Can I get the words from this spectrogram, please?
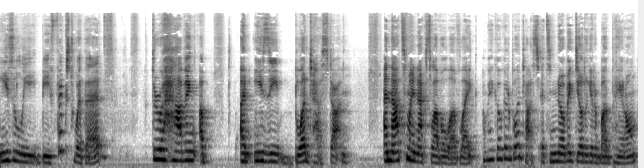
easily be fixed with it through having a, an easy blood test done. And that's my next level of like, okay, go get a blood test. It's no big deal to get a blood panel.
